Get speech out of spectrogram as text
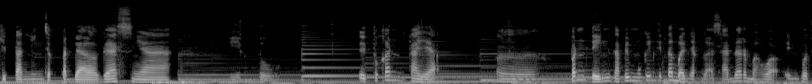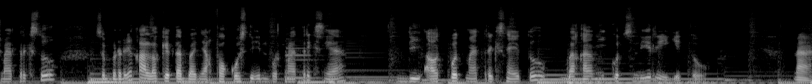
kita nginjek pedal gasnya itu itu kan kayak uh, penting tapi mungkin kita banyak nggak sadar bahwa input matrix tuh sebenarnya kalau kita banyak fokus di input matrixnya di output matrixnya itu bakal ngikut sendiri gitu Nah,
